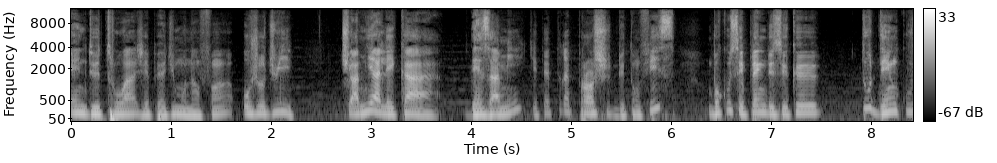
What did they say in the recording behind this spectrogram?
1, 2, 3, j'ai perdu mon enfant. Aujourd'hui, tu as mis à l'écart des amis qui étaient très proches de ton fils. Beaucoup se plaignent de ce que tout d'un coup,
